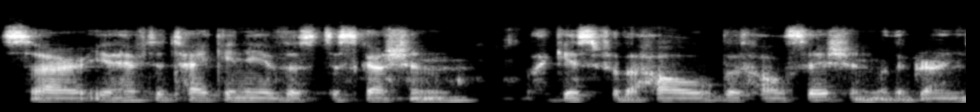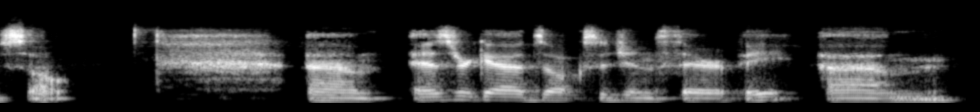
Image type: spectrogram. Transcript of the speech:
So you have to take any of this discussion, I guess, for the whole the whole session with a grain of salt. Um, as regards oxygen therapy, um,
